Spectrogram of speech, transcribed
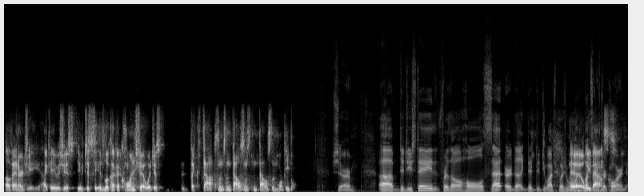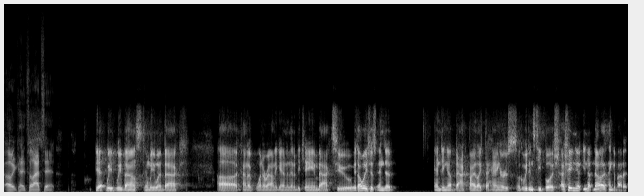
of energy. Like it was just, it was just, it looked like a Korn show with just like thousands and thousands and thousands more people. Sure. Uh, did you stay for the whole set, or like, did, did you watch Bush? No, we What's after. Korn? Oh, okay, so that's it. Yeah, we we bounced and we went back, uh, kind of went around again, and then it became back to. It always just ended up ending up back by like the hangars. So we didn't see Bush. Actually, you know, now that I think about it.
